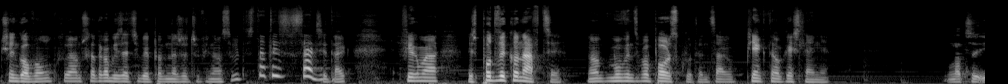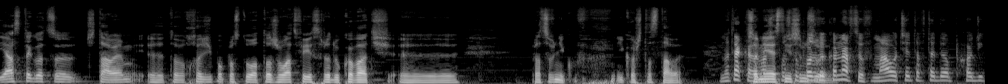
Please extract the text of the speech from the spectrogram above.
księgową, która na przykład robi za ciebie pewne rzeczy finansowe, to jest na tej zasadzie, tak? Firma, wiesz, podwykonawcy, no, mówiąc po polsku, ten cały, piękne określenie. Znaczy, ja z tego co czytałem, y, to chodzi po prostu o to, że łatwiej jest redukować y, pracowników i koszta stałe. No tak, Co ale nie masz jest niczym złym. podwykonawców. Mało cię to wtedy obchodzi,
